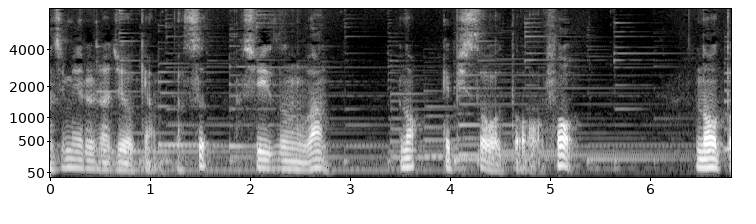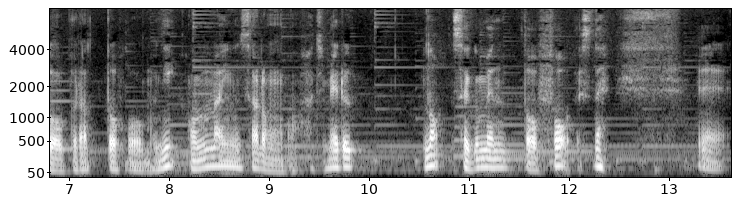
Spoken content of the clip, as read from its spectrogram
始めるラジオキャンパスシーズン1のエピソード4ノートをプラットフォームにオンラインサロンを始めるのセグメント4ですね、え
